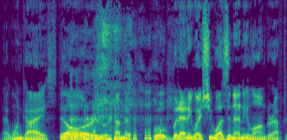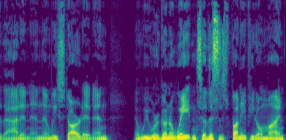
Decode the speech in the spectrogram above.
that one guy still or you were on the, well, but anyway, she wasn't any longer after that. And, and then we started and, and we were going to wait until this is funny if you don't mind.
